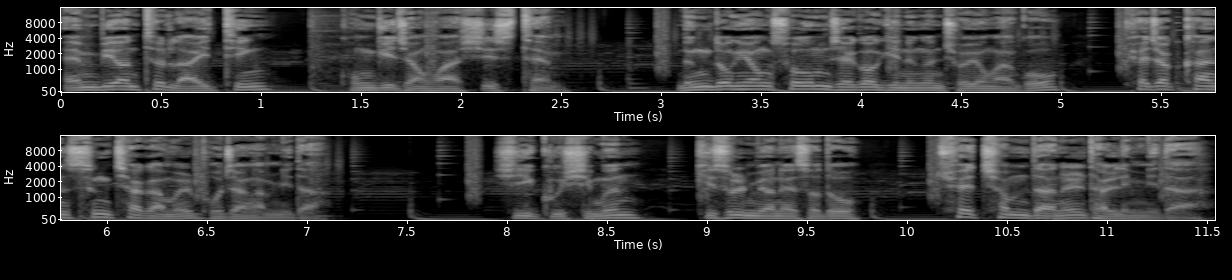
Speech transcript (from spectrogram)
앰비언트 라이팅, 공기 정화 시스템, 능동형 소음 제거 기능은 조용하고 쾌적한 승차감을 보장합니다. C90은 기술 면에서도 최첨단을 달립니다.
